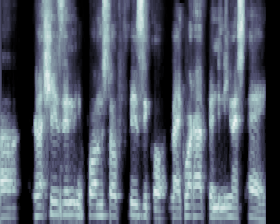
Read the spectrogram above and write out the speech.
uh, racism in forms of physical, like what happened in USA,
